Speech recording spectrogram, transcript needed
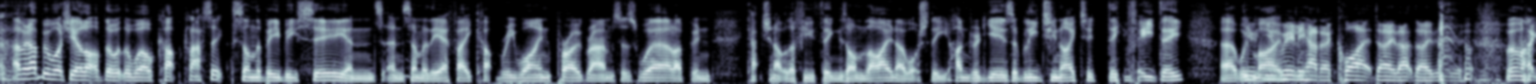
I mean, I've been watching a lot of the, the World Cup classics on the BBC and, and some of the FA Cup rewind programs as well. I've been catching up with a few things online. I watched the 100 Years of Leeds United DVD uh, with you, my. You really had a quiet day that day, didn't you? with my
